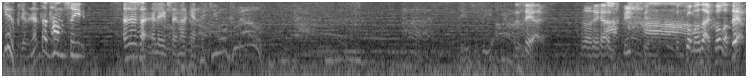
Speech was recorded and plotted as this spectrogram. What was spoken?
jag upplevde inte att han så. Alltså så här, eller i och för sig. Du ser. Han är helt skicklig. Och så kommer han där, kolla den!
